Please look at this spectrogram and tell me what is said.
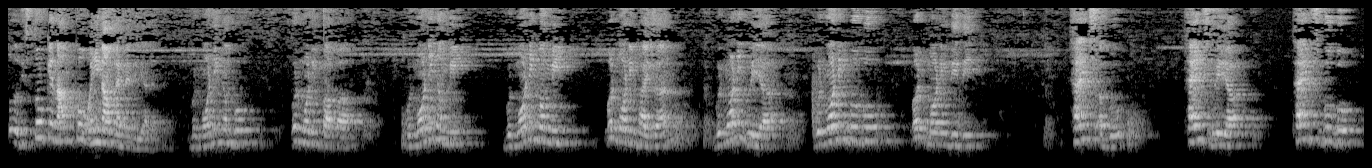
तो रिश्तों के नाम को वही नाम रहने दिया जाए गुड मॉर्निंग अब्बू गुड मॉर्निंग पापा। गुड मॉर्निंग अम्मी। गुड मॉर्निंग मम्मी। गुड मॉर्निंग भाईजान। गुड मॉर्निंग भैया। गुड मॉर्निंग बूबू। गुड मॉर्निंग दीदी। थैंक्स अबू। थैंक्स भैया। थैंक्स बूबू।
